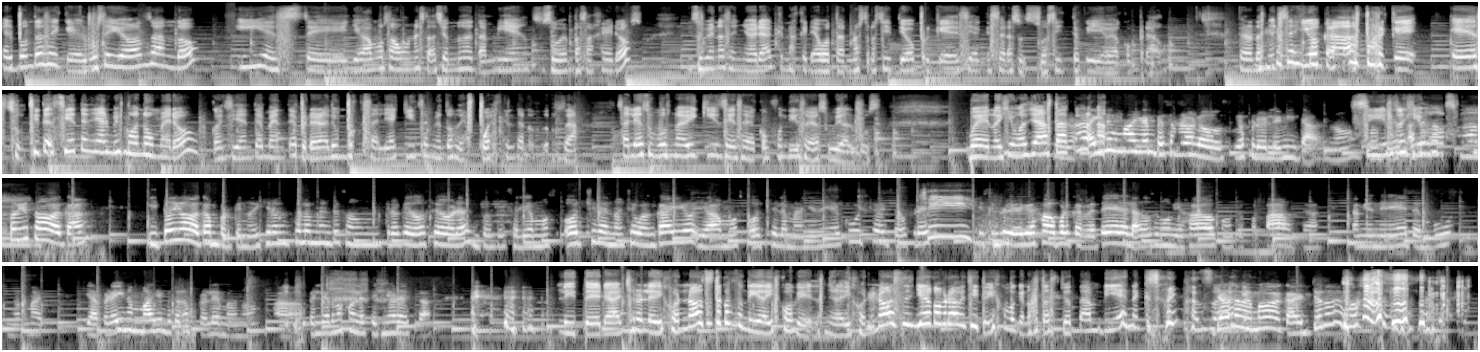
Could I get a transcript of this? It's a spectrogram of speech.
el punto es de que el bus siguió avanzando y este llegamos a una estación donde también se suben pasajeros y subió una señora que nos quería botar nuestro sitio porque decía que ese era su, sitio que ella había comprado. Pero la señora se equivocada porque eh, sí, tenía el mismo número, coincidentemente, pero era de un bus que salía 15 minutos después que el de nosotros. O sea, salía su bus 9 y 15 y se había confundido y se había subido al bus. Bueno, dijimos, ya está acá. Ahí nomás ya empezaron los, los problemitas, ¿no? Sí, nosotros dijimos. Todavía estaba acá. Y todo iba bacán porque nos dijeron solamente son creo que 12 horas, entonces salíamos 8 de la noche a Huancayo, llegábamos 8 de la mañana a Ayacucho y todo fresco. Y siempre había viajado por carretera, las dos hemos viajado con nuestros papás, o sea, camioneta, en bus, normal. Ya, pero ahí nomás ya empezaron los problemas, ¿no? A pelearnos con la señora esta. Literal, Choro le dijo, no, se está confundida. Y es como que la señora dijo, no, yo he comprado besito. Y es como que nosotros, yo también, ¿a qué soy pasada? Yo no me muevo acá, yo no me muevo.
